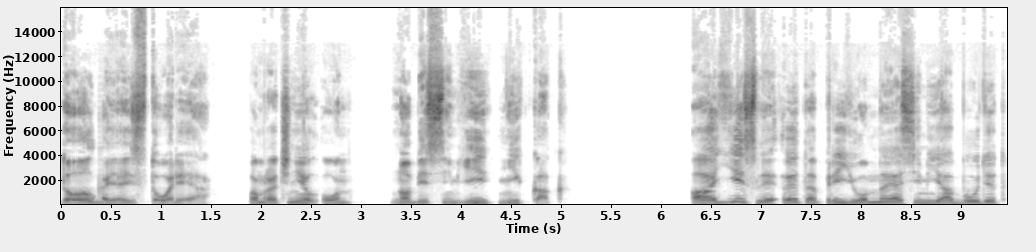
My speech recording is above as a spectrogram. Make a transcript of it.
«Долгая история», помрачнел он, но без семьи никак. А если это приемная семья будет?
